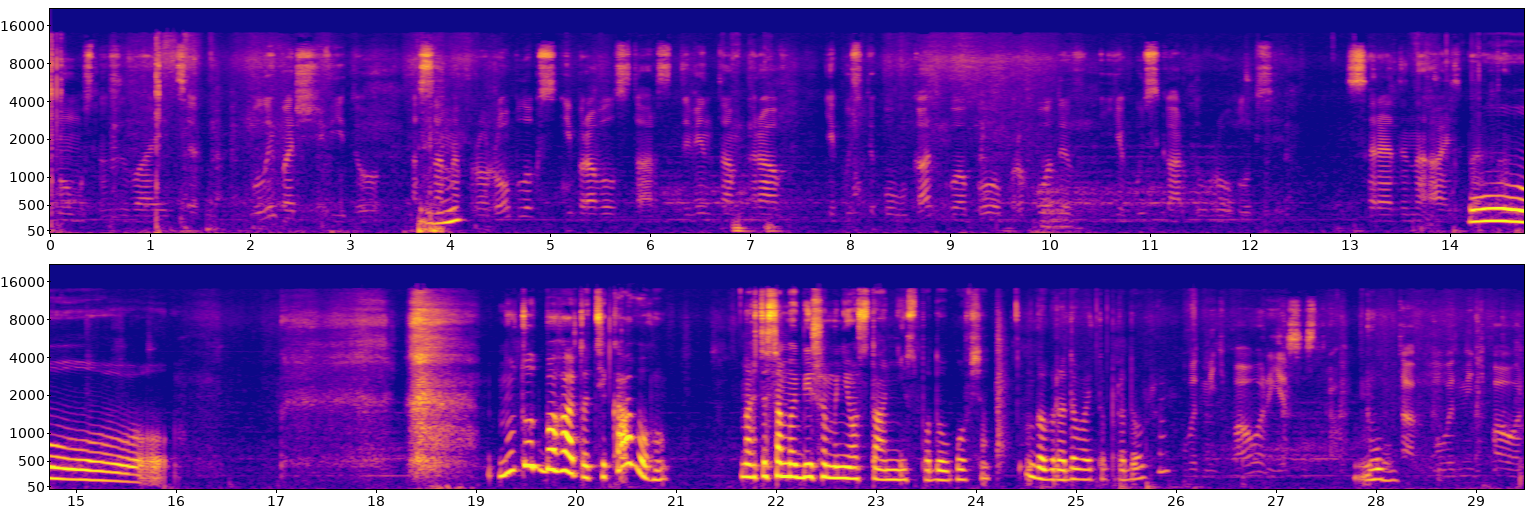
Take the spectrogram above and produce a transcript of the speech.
Гномус називається. Були перші відео, а саме про Roblox і Бравл Stars, де він там грав якусь типову катку або проходив якусь карту. Середина айсберга. О. Ну тут багато цікавого. Навіть саме більше мені останній сподобався. Добре, давайте продовжуємо. У Ведмідь Пауер є сестра. Ну, Так, у Ведмідь Пауер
